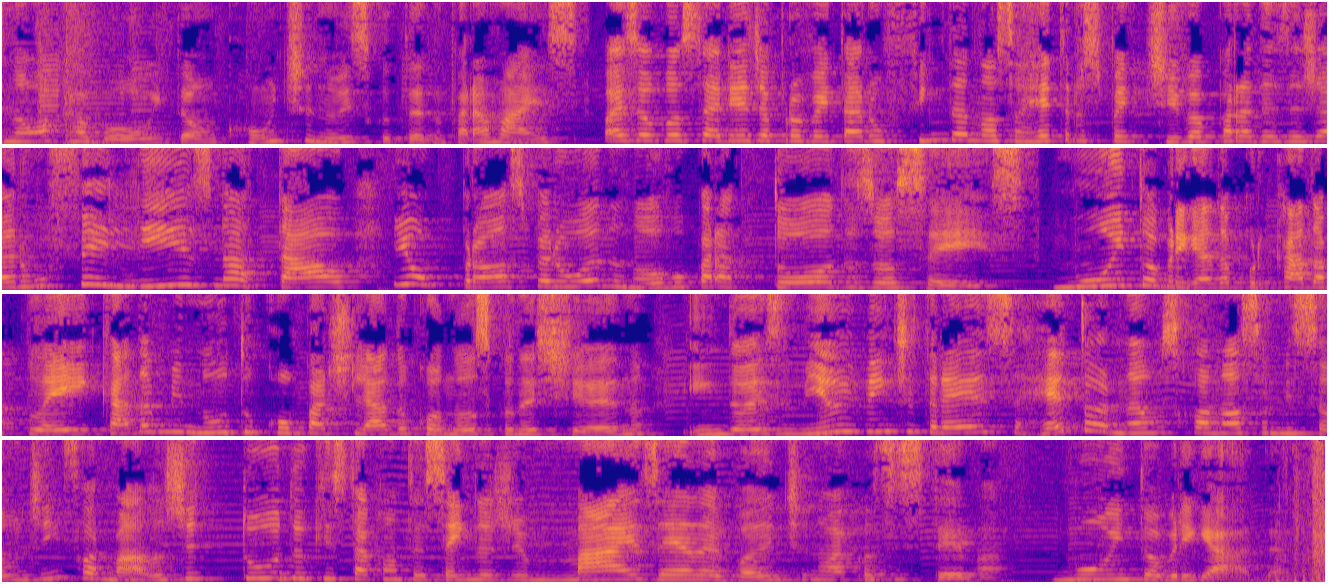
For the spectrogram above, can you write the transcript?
Agora em 10 não acabou, então continue escutando para mais. Mas eu gostaria de aproveitar o fim da nossa retrospectiva para desejar um feliz Natal e um próspero ano novo para todos vocês. Muito obrigada por cada play, cada minuto compartilhado conosco neste ano. Em 2023, retornamos com a nossa missão de informá-los de tudo o que está acontecendo de mais relevante no ecossistema. Muito obrigada!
